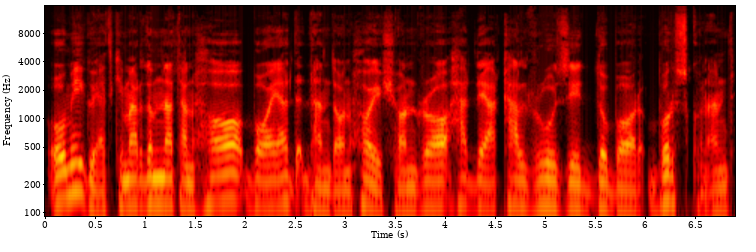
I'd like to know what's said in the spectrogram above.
او می گوید که مردم نه تنها باید دندانهایشان را حداقل روز دو بار برس کنند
